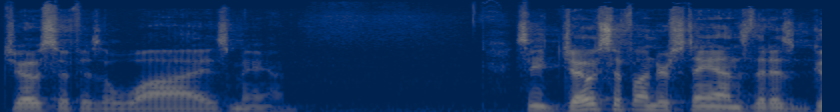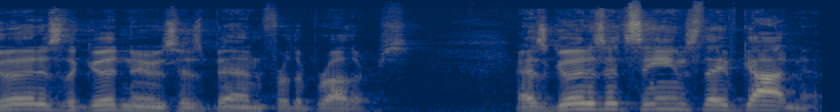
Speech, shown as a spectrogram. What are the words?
Joseph is a wise man. See, Joseph understands that as good as the good news has been for the brothers, as good as it seems they've gotten it,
